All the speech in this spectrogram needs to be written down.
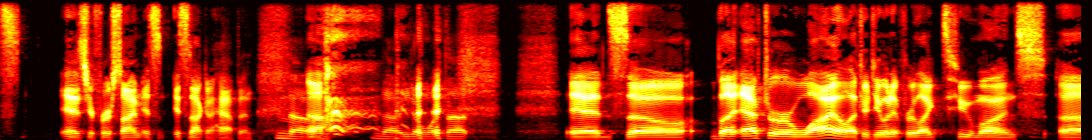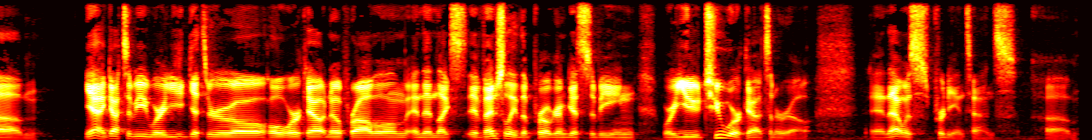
it's, and it's your first time, it's it's not going to happen. No, uh, no, you don't want that. And so, but after a while, after doing it for like two months, um, yeah, it got to be where you get through a whole workout no problem, and then like eventually the program gets to being where you do two workouts in a row, and that was pretty intense. Um,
